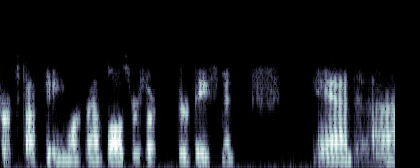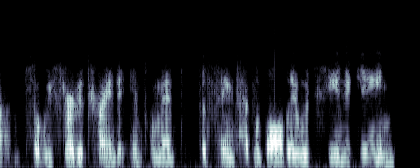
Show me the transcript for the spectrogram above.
shortstop getting more ground balls or is our third baseman? And um, so we started trying to implement the same type of ball they would see in a game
